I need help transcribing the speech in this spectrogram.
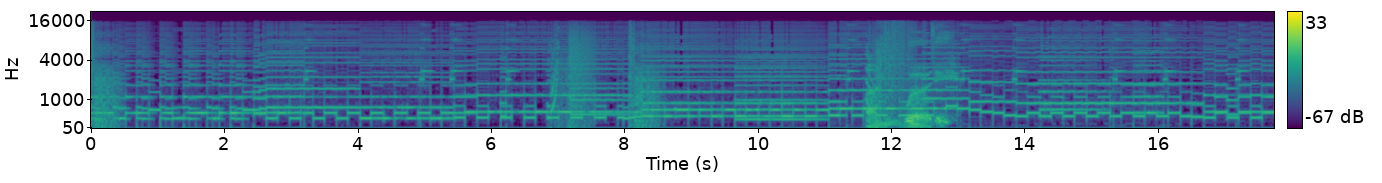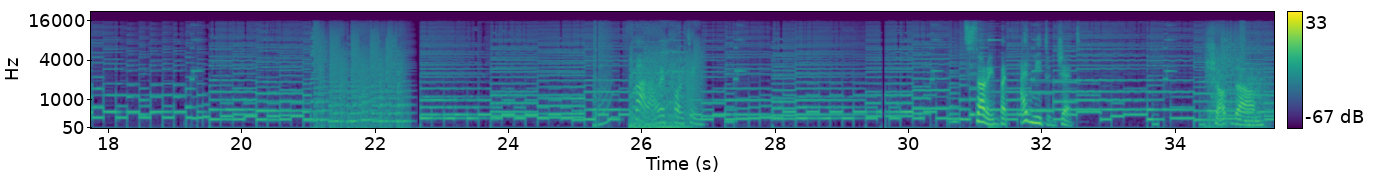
Sorry, but I need to jet. Shut down.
